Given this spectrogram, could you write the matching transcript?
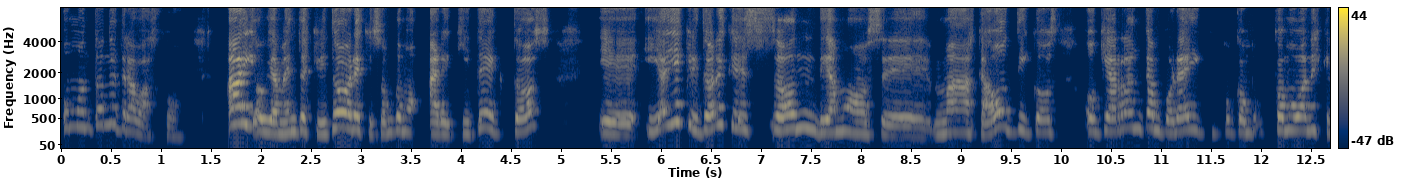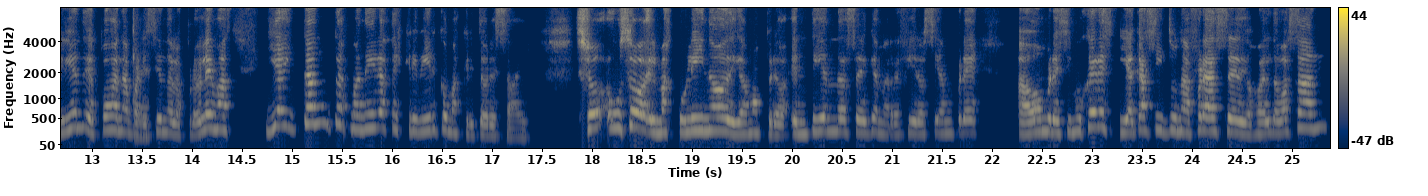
un montón de trabajo. Hay obviamente escritores que son como arquitectos eh, y hay escritores que son, digamos, eh, más caóticos o que arrancan por ahí cómo van escribiendo y después van apareciendo los problemas. Y hay tantas maneras de escribir como escritores hay. Yo uso el masculino, digamos, pero entiéndase que me refiero siempre a hombres y mujeres. Y acá cito una frase de Osvaldo Bazán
